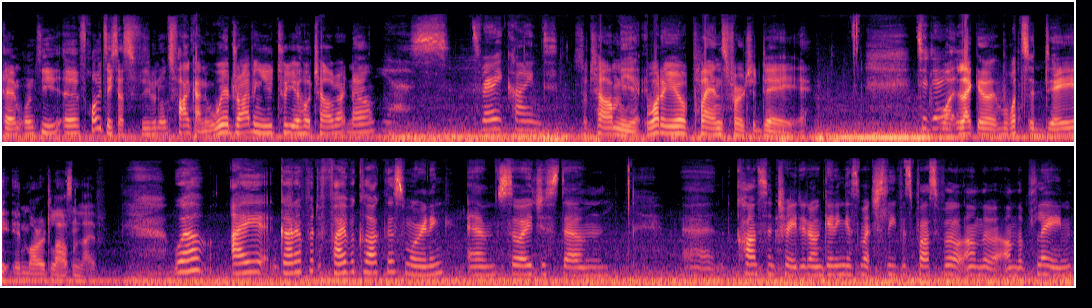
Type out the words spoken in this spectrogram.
Ähm, und sie äh, freut sich, dass sie mit uns fahren kann. We're driving you to your hotel right now. yes, very kind. So tell me, what are your plans for today? Today, What, like, uh, what's a day in Marit Larsen life? well, I got up at five o'clock this morning, and so I just um, uh, concentrated on getting as much sleep as possible on the on the plane.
